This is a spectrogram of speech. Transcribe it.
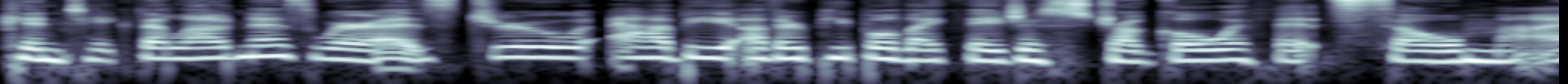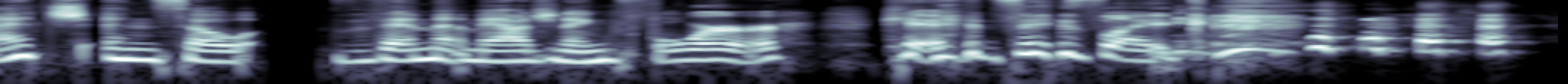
can take the loudness whereas drew abby other people like they just struggle with it so much and so them imagining four kids is like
